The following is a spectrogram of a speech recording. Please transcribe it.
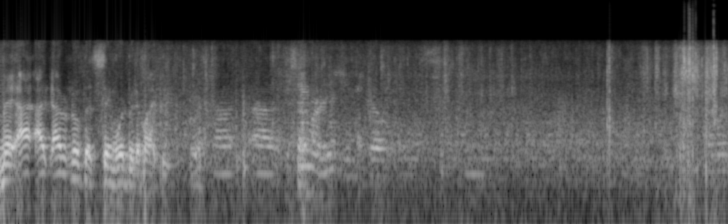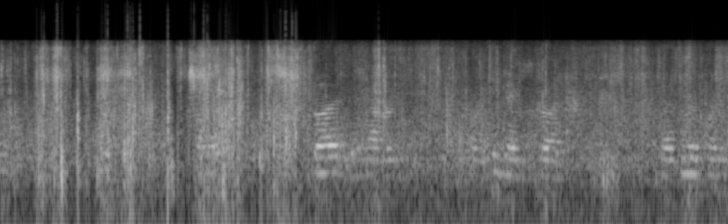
may, I, I I don't know if that's the same word, but it might be. Uh, uh, the same word is used though in sixteen. Bud in our or King James is bud. But the part is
